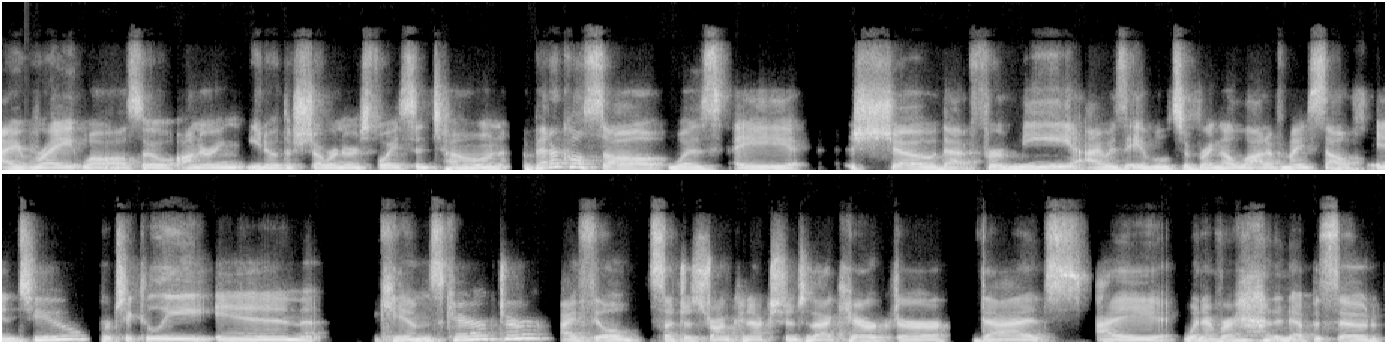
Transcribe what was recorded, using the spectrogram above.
I write while also honoring, you know, the showrunner's voice and tone. Better Call Saul was a show that for me, I was able to bring a lot of myself into, particularly in Kim's character. I feel such a strong connection to that character that I, whenever I had an episode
